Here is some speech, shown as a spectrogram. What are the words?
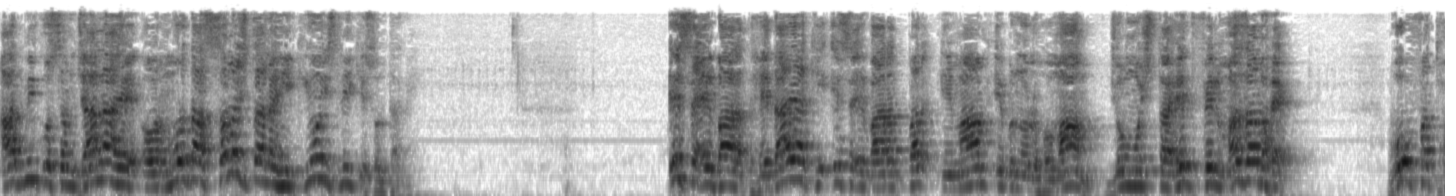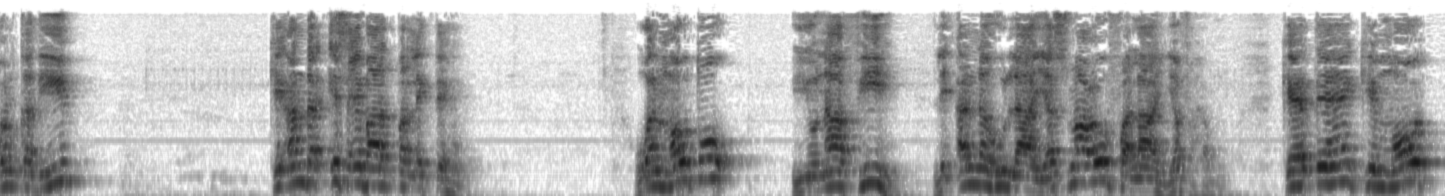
آدمی کو سمجھانا ہے اور مردہ سمجھتا نہیں، کیوں؟ اس لیے کہ سنتا نہیں۔ اس عبارت، ہدایہ کی اس عبارت پر امام ابن الحمام، جو مشتحد فی المذہب ہے، وہ فتح القدیر کے اندر اس عبارت پر لکھتے ہیں۔ والموت ينافيه لأنه لا يسمع فلا يفهم۔ کہتے ہیں کہ موت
